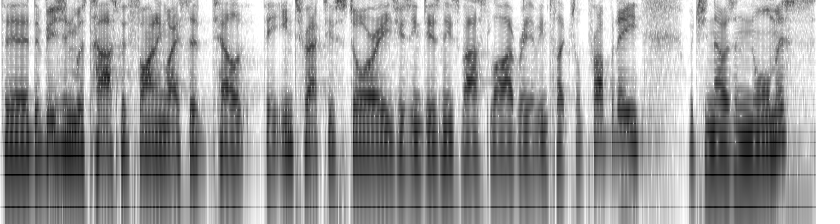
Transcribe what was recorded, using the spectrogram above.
The division was tasked with finding ways to tell the interactive stories using Disney's vast library of intellectual property, which you know is enormous.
